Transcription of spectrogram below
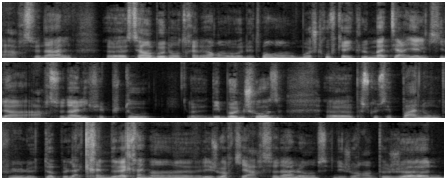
à Arsenal. C'est un bon entraîneur hein, honnêtement hein. moi je trouve qu'avec le matériel qu'il a à Arsenal il fait plutôt des bonnes choses euh, parce que c'est pas non plus le top, la crème de la crème. Hein, euh, les joueurs qui a Arsenal, hein, c'est des joueurs un peu jeunes,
